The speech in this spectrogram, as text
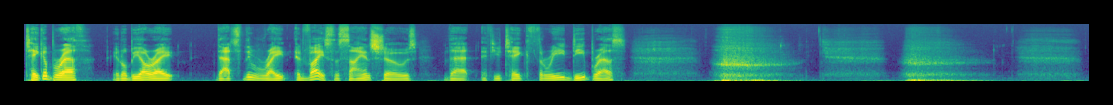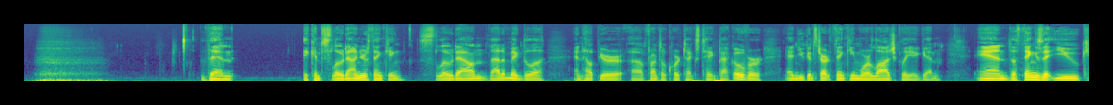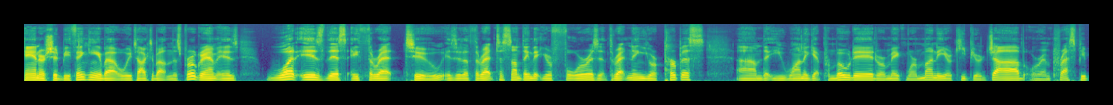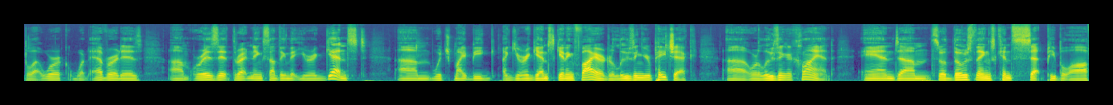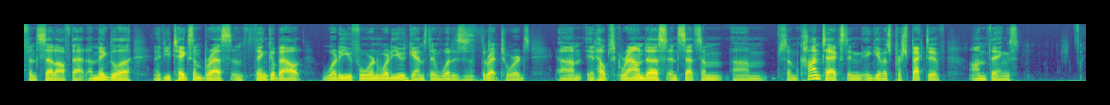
take a breath, it'll be all right." That's the right advice. The science shows that if you take 3 deep breaths, then it can slow down your thinking, slow down that amygdala, and help your uh, frontal cortex take back over, and you can start thinking more logically again. And the things that you can or should be thinking about, what we talked about in this program, is what is this a threat to? Is it a threat to something that you're for? Is it threatening your purpose? Um, that you want to get promoted or make more money or keep your job or impress people at work, whatever it is? Um, or is it threatening something that you're against? Um, which might be uh, you're against getting fired or losing your paycheck uh, or losing a client. And um, so those things can set people off and set off that amygdala. And if you take some breaths and think about what are you for and what are you against and what is this a threat towards, um, it helps ground us and set some um, some context and, and give us perspective on things.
